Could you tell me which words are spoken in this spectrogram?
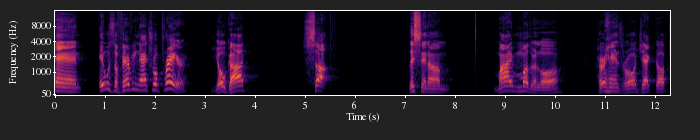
And it was a very natural prayer. Yo, God, sup. Listen, um, my mother in law, her hands are all jacked up.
